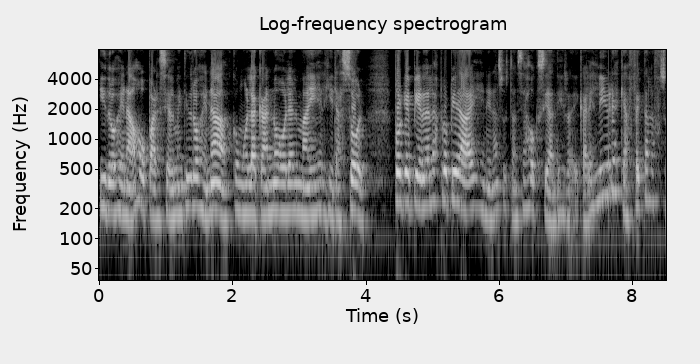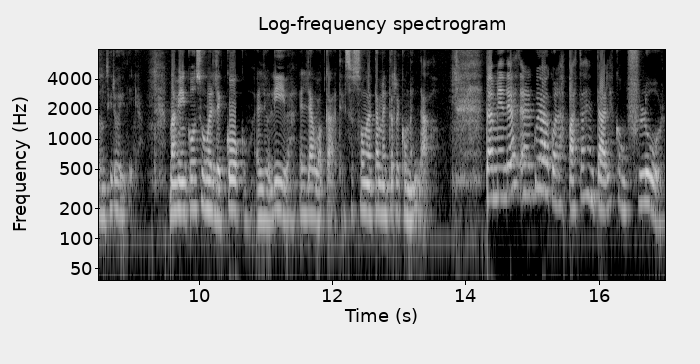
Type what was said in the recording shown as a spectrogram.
hidrogenados o parcialmente hidrogenados, como la canola, el maíz, el girasol, porque pierden las propiedades y generan sustancias oxidantes y radicales libres que afectan la función tiroidea. Más bien consume el de coco, el de oliva, el de aguacate, esos son altamente recomendados. También debes tener cuidado con las pastas dentales con flúor,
